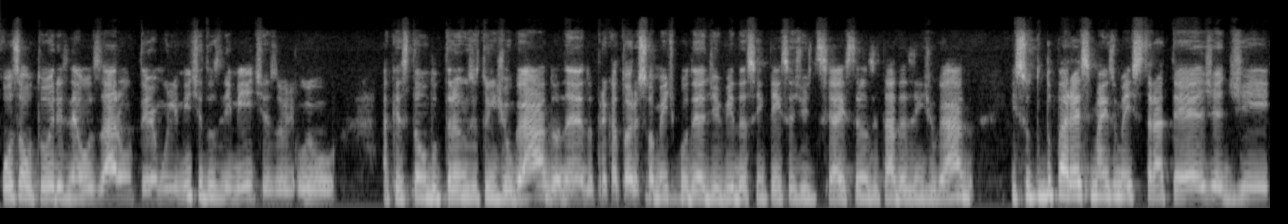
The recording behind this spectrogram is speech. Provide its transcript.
os autores né, usaram o termo limite dos limites, o, o, a questão do trânsito em julgado, né, do precatório somente uhum. poder advir das sentenças judiciais transitadas em julgado, isso tudo parece mais uma estratégia de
